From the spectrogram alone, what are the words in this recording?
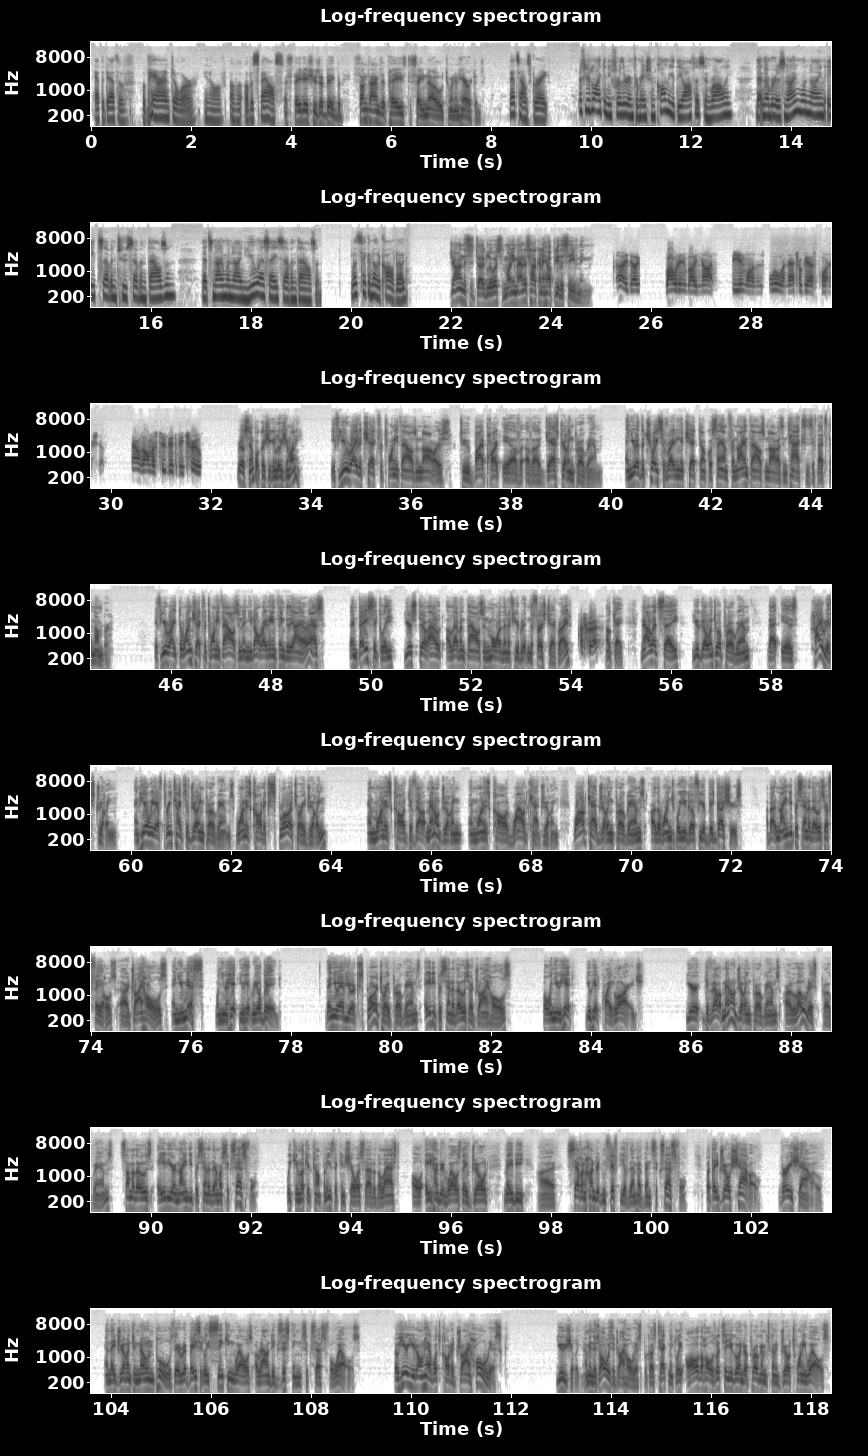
at the death of a parent or, you know, of, of, a, of a spouse. Estate issues are big, but sometimes it pays to say no to an inheritance. That sounds great. If you'd like any further information, call me at the office in Raleigh. That number is 919 872 7000. That's 919 USA 7000. Let's take another call, Doug. John, this is Doug Lewis with Money Matters. How can I help you this evening? Hi, Doug. Why would anybody not be in one of those oil and natural gas partnerships? Sounds almost too good to be true. Real simple, because you can lose your money. If you write a check for $20,000 to buy part of, of a gas drilling program, and you had the choice of writing a check to Uncle Sam for $9,000 in taxes, if that's the number. If you write the one check for 20000 and you don't write anything to the IRS, then basically you're still out 11000 more than if you had written the first check, right? That's correct. Okay. Now let's say you go into a program that is high risk drilling. And here we have three types of drilling programs. One is called exploratory drilling, and one is called developmental drilling, and one is called wildcat drilling. Wildcat drilling programs are the ones where you go for your big gushers. About 90% of those are fails, are dry holes, and you miss. When you hit, you hit real big. Then you have your exploratory programs. 80% of those are dry holes, but when you hit, you hit quite large. Your developmental drilling programs are low risk programs. Some of those, 80 or 90% of them, are successful. We can look at companies that can show us that of the last, oh, 800 wells they've drilled, maybe uh, 750 of them have been successful. But they drill shallow, very shallow, and they drill into known pools. They're basically sinking wells around existing successful wells. So here you don't have what's called a dry hole risk usually. I mean, there's always a dry hole risk because technically all the holes, let's say you go into a program that's going to drill 20 wells.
